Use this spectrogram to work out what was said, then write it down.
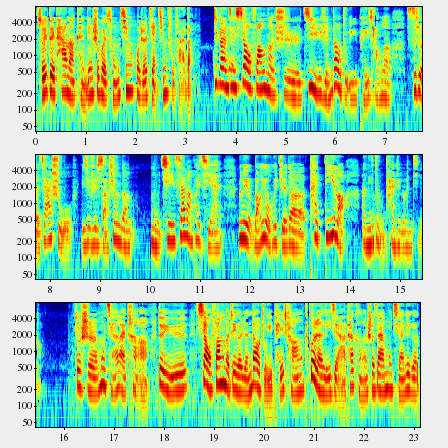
所以对他呢肯定是会从轻或者减轻处罚的。这个案件校方呢是基于人道主义赔偿了死者家属，也就是小盛的母亲三万块钱。那么有网友会觉得太低了，啊，您怎么看这个问题呢？就是目前来看啊，对于校方的这个人道主义赔偿，个人理解啊，他可能是在目前这个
